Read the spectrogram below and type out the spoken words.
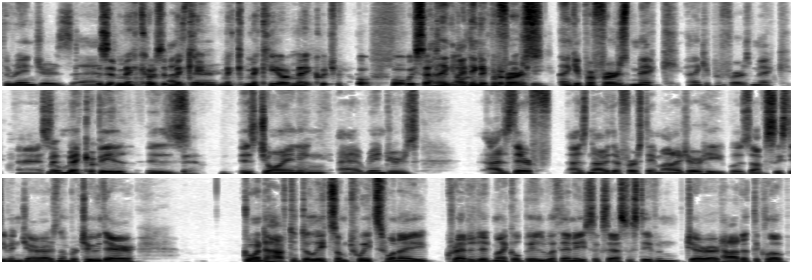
the Rangers. Um, is it Mick or is it Mickey? Mick, Mickey or Mick? Which what, what we said? I think on? I think Mick he prefers. I think he prefers Mick. I think he prefers Mick. Uh, so Mick, Mick Beale is yeah. is joining hmm. uh, Rangers as their as now their first day manager. He was obviously Steven Gerrard's number two there. Going to have to delete some tweets when I credited Michael Beale with any success that Steven Gerrard had at the club.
